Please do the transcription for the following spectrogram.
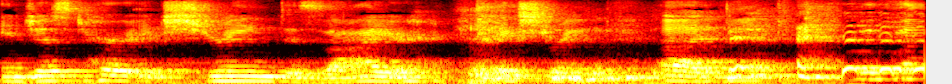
and just her extreme desire, extreme, uh, deep desire.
